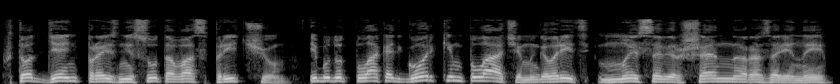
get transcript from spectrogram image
В тот день произнесут о вас притчу и будут плакать горьким плачем и говорить «Мы совершенно разорены».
